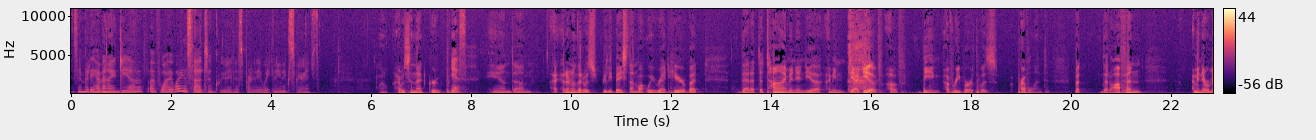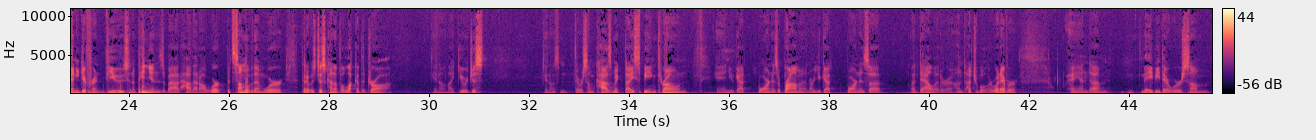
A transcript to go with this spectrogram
Does anybody have an idea of why? Why is that included as part of the awakening experience? Well, I was in that group. Yes. And um, I, I, don't know that it was really based on what we read here, but that at the time in India, I mean, the idea of, of being of rebirth was prevalent, but that often, I mean, there were many different views and opinions about how that all worked, but some of them were that it was just kind of the luck of the draw. You know, like you were just, you know, there was some cosmic dice being thrown, and you got born as a Brahmin, or you got born as a, a Dalit, or untouchable, or whatever and um, maybe there were some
